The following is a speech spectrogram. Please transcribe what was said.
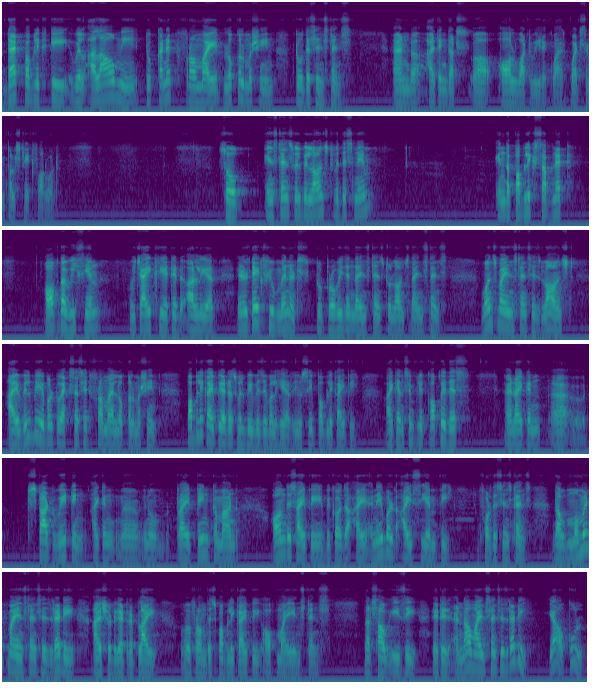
That public key will allow me to connect from my local machine to this instance. And uh, I think that's uh, all what we require. Quite simple straightforward so instance will be launched with this name in the public subnet of the VCN which I created earlier. It will take few minutes to provision the instance to launch the instance. Once my instance is launched I will be able to access it from my local machine. Public IP address will be visible here. You see public IP I can simply copy this and I can uh, start waiting. I can uh, you know try ping command on this IP because I enabled ICMP for this instance. The moment my instance is ready I should get reply uh, from this public IP of my instance. That's how easy it is. And now my instance is ready. Yeah cool.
